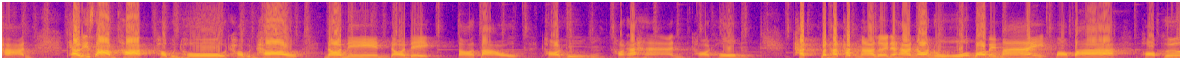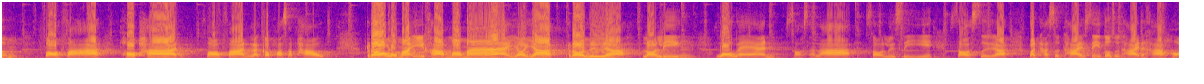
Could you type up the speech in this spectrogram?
ฐาน แถวที่ 3 ค่ะ ทอบุญโท ทอบุญเท่า นอนเนน ดอเด็ก ตอเต่า ทอถุง ทอทหาร ทอธง ถัดบรรทัดถัดมาเลยนะคะนอหนูบอใบไม้ ปอปลาผอพึ่งฝอฝา พอพานฟอฟัน แล้วก็พอสำเภารองลงมาอีกค่ะ มอม้า ยอยักษ์ รอเรือลอลิง วอแหวน สอสาราสอฤาษีสอเสือ บรรทัดสุดท้าย 4 ตัวสุดท้ายนะคะ หอ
